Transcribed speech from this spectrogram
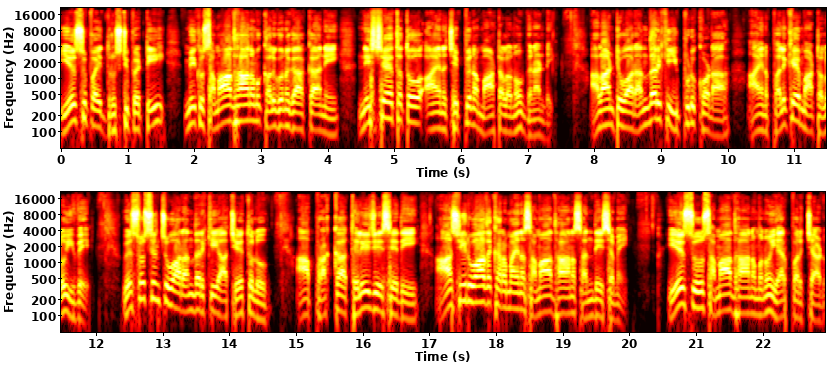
యేసుపై దృష్టి పెట్టి మీకు సమాధానము కలుగునుగాక అని నిశ్చయతతో ఆయన చెప్పిన మాటలను వినండి. అలాంటి వారందరికీ ఇప్పుడు కూడా ఆయన పలికే మాటలు ఇవే. విశ్వసించు వారందరికీ ఆ చేతులు ఆ ప్రక్క తెలియజేసేది ఆశీర్వాదకరమైన సమాధాన సందేశమే. యేసు సమాధానమును ఏర్పరిచాడు.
